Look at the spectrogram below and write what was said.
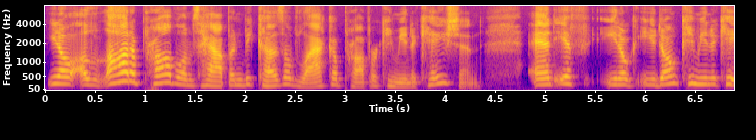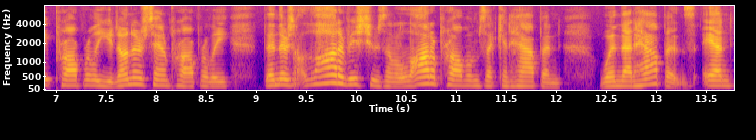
You know, a lot of problems happen because of lack of proper communication. And if, you know, you don't communicate properly, you don't understand properly, then there's a lot of issues and a lot of problems that can happen when that happens. And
